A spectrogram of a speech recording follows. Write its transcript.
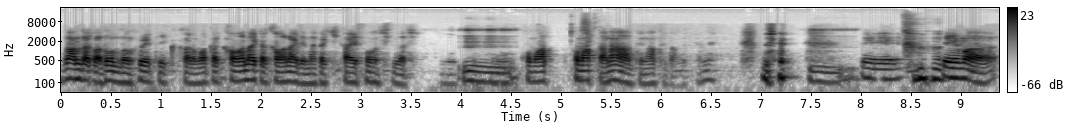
残高どんどん増えていくから、また買わなきゃ買わないでなんか機械損失だし、うん。困っ困ったなーってなってたんですよね。うん。で、で、まあ、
